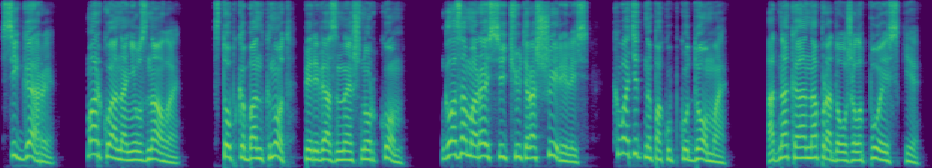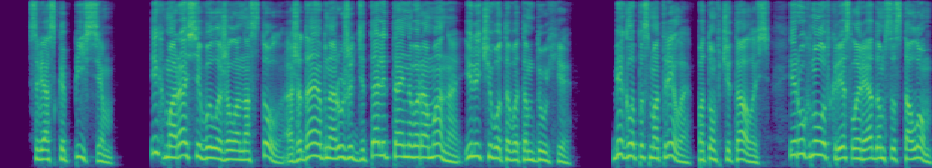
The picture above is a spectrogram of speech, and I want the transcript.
Сигары. Марку она не узнала. Стопка банкнот, перевязанная шнурком. Глаза Марасси чуть расширились. Хватит на покупку дома. Однако она продолжила поиски. Связка писем. Их Мараси выложила на стол, ожидая обнаружить детали тайного романа или чего-то в этом духе. Бегло посмотрела, потом вчиталась и рухнула в кресло рядом со столом,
